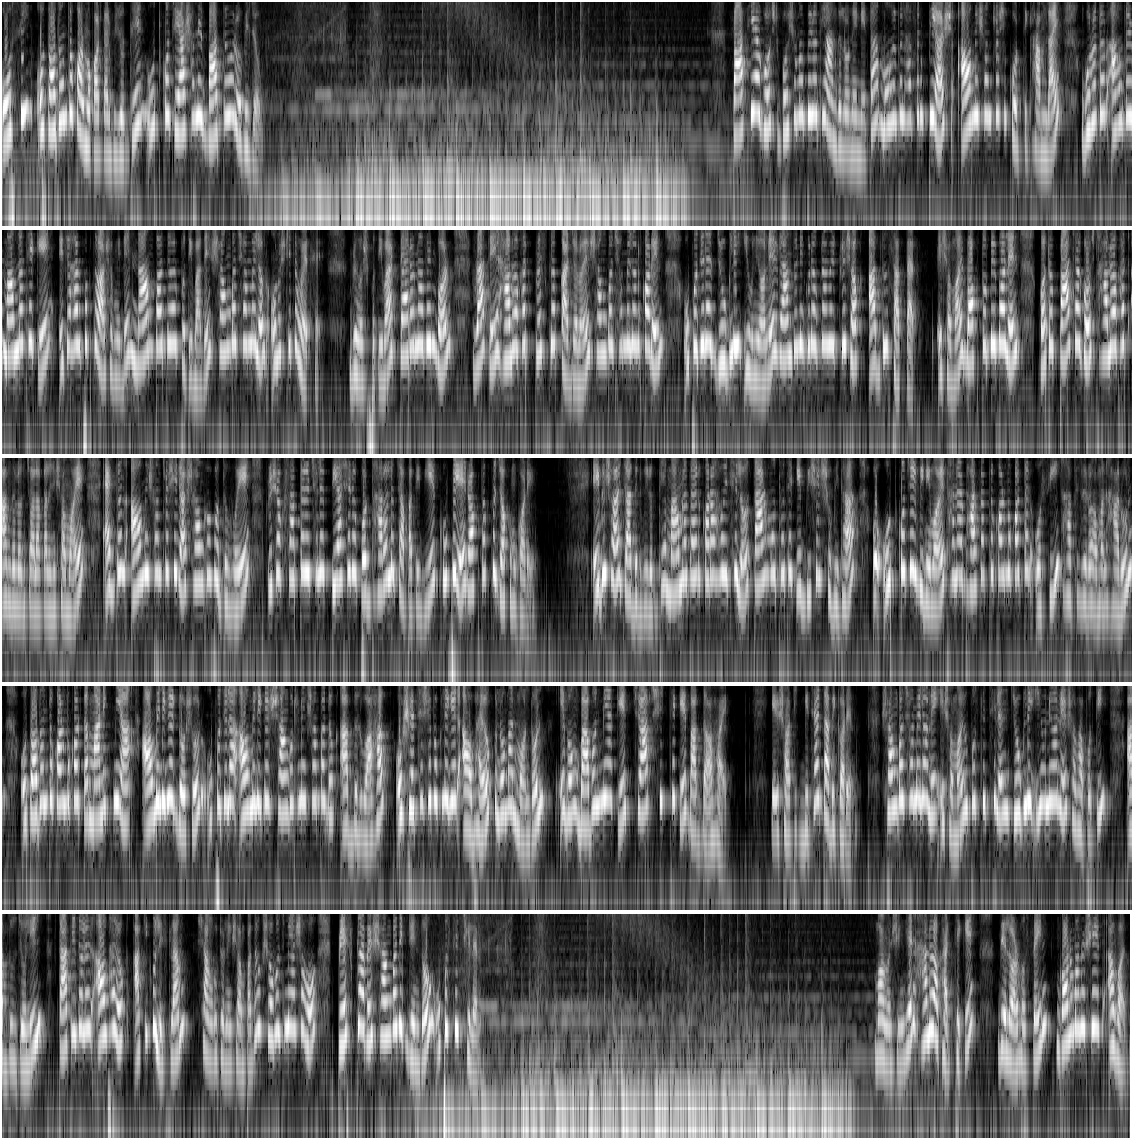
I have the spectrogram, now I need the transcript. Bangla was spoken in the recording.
ওসি ও তদন্ত কর্মকর্তার বিরুদ্ধে উৎকোচে আসামি বাদ দেওয়ার অভিযোগ। পাঁচই আগস্ট বৈষম্য বিরোধী আন্দোলনের নেতা মহিবুল হাসান পিয়াস আওয়ামী সন্ত্রাসী কর্তৃক হামলায় গুরুতর আহতের মামলা থেকে এজাহারভুক্ত আসামিদের নাম বাদ দেওয়ার প্রতিবাদে সংবাদ সম্মেলন অনুষ্ঠিত হয়েছে। বৃহস্পতিবার তেরো নভেম্বর রাতে হালুয়াঘাট প্রেস ক্লাব কার্যালয়ে সংবাদ সম্মেলন করেন উপজেলা জুগলি ইউনিয়নের রামদনিগুড়া গ্রামের কৃষক আব্দুল সাত্তার। এ সময় বক্তব্যে বলেন, গত পাঁচ আগস্ট হালুয়াঘাট আন্দোলন চলাকালীন সময়ে একদল আওয়ামী সন্ত্রাসীরা সংঘবদ্ধ হয়ে কৃষক সাত্তারের ছেলে পিয়াসের ওপর ধারালো চাপাতি দিয়ে কুপিয়ে রক্তাক্ত জখম করে। এ বিষয়ে যাদের বিরুদ্ধে মামলা দায়ের করা হয়েছিল, তার মধ্য থেকে বিশেষ সুবিধা ও উৎকোচের বিনিময়ে থানার ভারপ্রাপ্ত কর্মকর্তার ওসি হাফিজুর রহমান হারুন ও তদন্ত কর্মকর্তা মানিক মিয়া, আওয়ামী লীগের দোসর, উপজেলা আওয়ামী লীগের সাংগঠনিক সম্পাদক আব্দুল ওয়াহাব ও স্বেচ্ছাসেবক লীগের আহ্বায়ক নোমান মণ্ডল এবং বাবুল মিয়াকে চার্জশিট থেকে বাদ দেওয়া হয়। এর সঠিক বিচার দাবি করেন। সংবাদ সম্মেলনে এ সময় উপস্থিত ছিলেন জুগলি ইউনিয়নের সভাপতি আব্দুল জলিল, তাঁতি দলের আহ্বায়ক আকিকুল ইসলাম, সাংগঠনিক সম্পাদক সবুজ মিয়া সহ প্রেস ক্লাবের সাংবাদিকবৃন্দ উপস্থিত ছিলেন। ময়মনসিংহের হালুয়াঘাট থেকে দেলোয়ার হোসেন, গণমানুষের আওয়াজ।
